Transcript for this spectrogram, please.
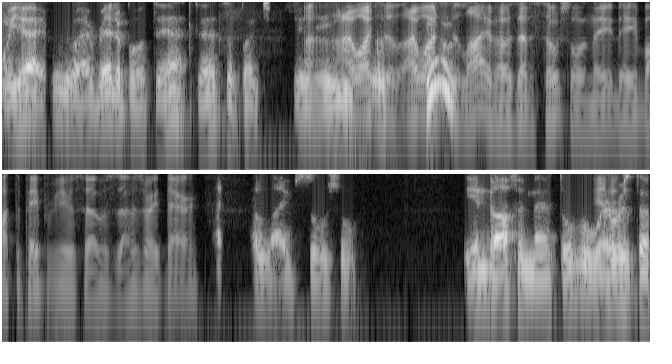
Well, yeah, I read about that. That's a bunch of shit. I, Hey, I watched it. I watched it live. I was at a social, and they, they bought the pay per view, so I was I was right there. a live social in Dauphin, Manitoba. Where Yeah. was the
